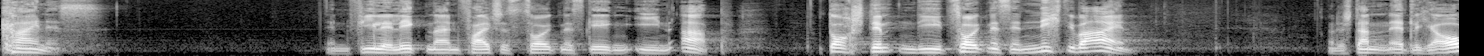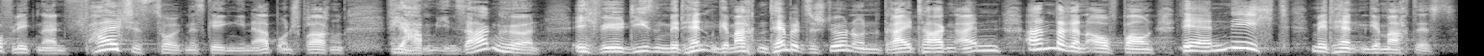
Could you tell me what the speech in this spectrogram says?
keines. Denn viele legten ein falsches Zeugnis gegen ihn ab. Doch stimmten die Zeugnisse nicht überein. Und es standen etliche auf, legten ein falsches Zeugnis gegen ihn ab und sprachen, wir haben ihn sagen hören, ich will diesen mit Händen gemachten Tempel zerstören und in drei Tagen einen anderen aufbauen, der nicht mit Händen gemacht ist.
